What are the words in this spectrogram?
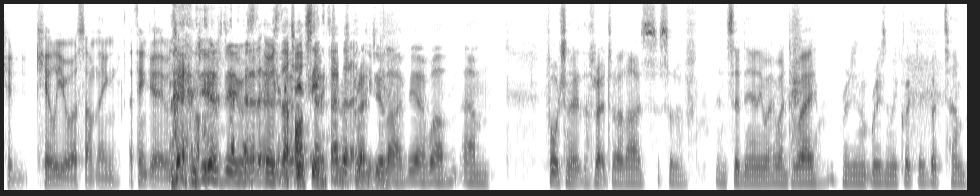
could kill you or something. I think it was. GFC it was, it was the GFC hot that center and could the that- kill threat to your life. Yeah, well, um, fortunately, the threat to our lives sort of in Sydney anyway went away reasonably quickly. But um,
